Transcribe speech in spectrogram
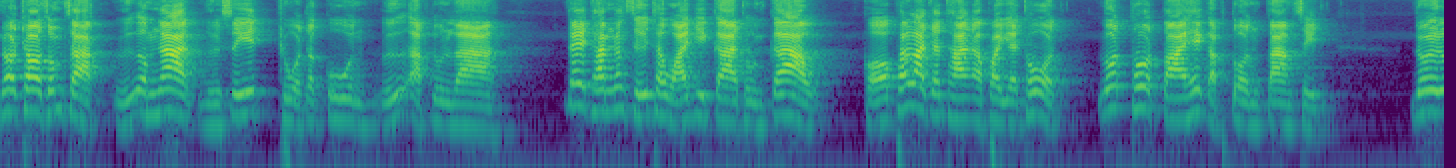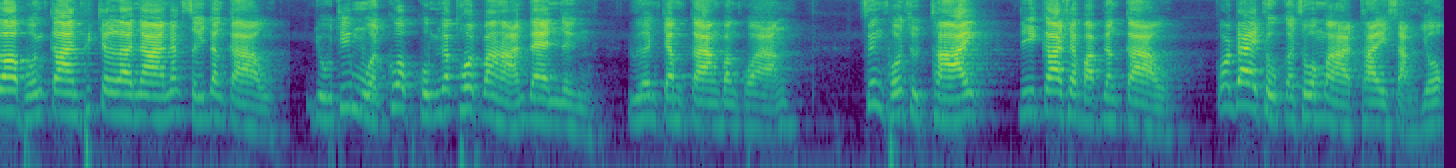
นชสมศักดิ์หรืออำนาจหรือซีดชั่วตระกูล หรืออับดุลลา ได้ทำหนังสือถวายฎีกาทูลเก้าขอพระราชทานอภัยโทษ ลดโทษตายให้กับตนตามสิทธิ์ โดยรอผลการพิจารณาหนังสือดังกล่าว อยู่ที่หมวดควบคุมนักโทษประหารแดนหนึ่งเรือนจำกลางบางขวาง ซึ่งผลสุดท้ายฎีกาฉบับดังกล่าว ก็ได้ถูกกระทรวงมหาดไทยสั่งยก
